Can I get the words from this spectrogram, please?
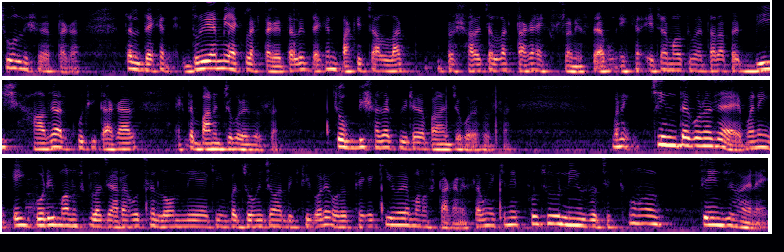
চল্লিশ হাজার টাকা। তাহলে দেখেন ধরি আমি এক লাখ টাকায় তাহলে দেখেন বাকি চার লাখ প্রায় সাড়ে চার লাখ টাকা এক্সট্রা নিচ্ছে এবং এখানে এটার মাধ্যমে তারা প্রায় বিশ হাজার কোটি টাকার একটা বাণিজ্য করে ফেলছে। চব্বিশ হাজার কোটি টাকার বাণিজ্য করে ফেলছে। মানে চিন্তা করা যায় মানে এই গরিব মানুষগুলো যারা হচ্ছে লোন নিয়ে কিংবা জমি জমা বিক্রি করে, ওদের থেকে কীভাবে মানুষ টাকা নিচ্ছে? এবং এটা নিয়ে প্রচুর নিউজ হচ্ছে, কোনো চেঞ্জই হয় নাই।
